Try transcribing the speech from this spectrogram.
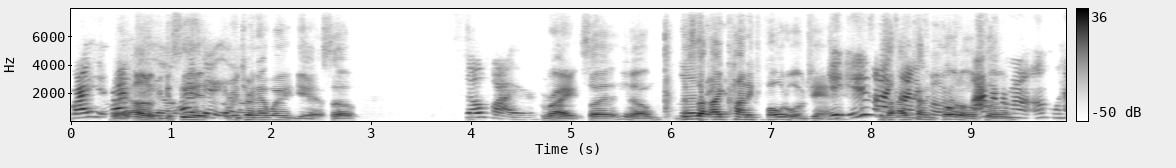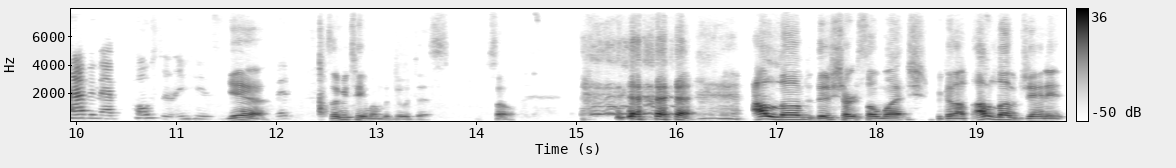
right here, Right. right, I don't know if you can see right it. here, Let me turn that way. Yeah. So So fire. right. So you know, this is an that. iconic photo of Janet. It is an iconic, iconic photo. photo, I so- remember my uncle having that poster in his. Yeah. bedroom. So let me tell you what I'm gonna do with this. So I loved this shirt so much because I, I loved Janet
